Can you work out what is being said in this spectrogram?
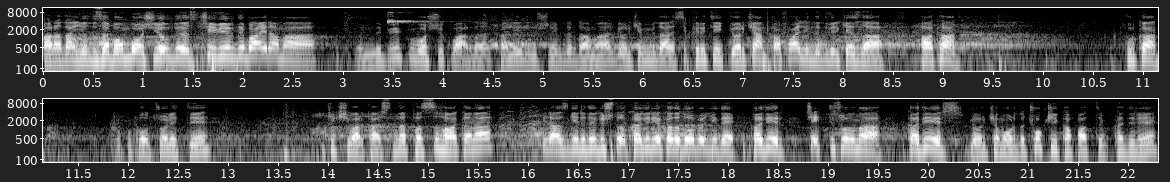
Aradan Yıldız'a bomboş. Yıldız çevirdi bayrama. Önünde büyük bir boşluk vardı. Kaleyi de düşünebilirdi ama Görkem'in müdahalesi kritik. Görkem kafa indirdi bir kez daha. Hakan. Furkan. Topu kontrol etti. İki kişi var karşısında. Pası Hakan'a biraz geride düştü. Kadir yakaladı o bölgede. Kadir çekti soluna. Kadir. Görkem orada çok iyi kapattı Kadir'i.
